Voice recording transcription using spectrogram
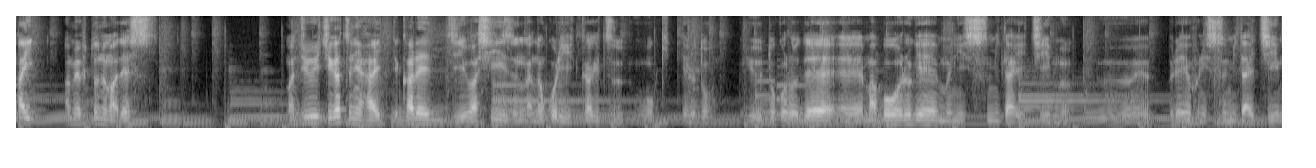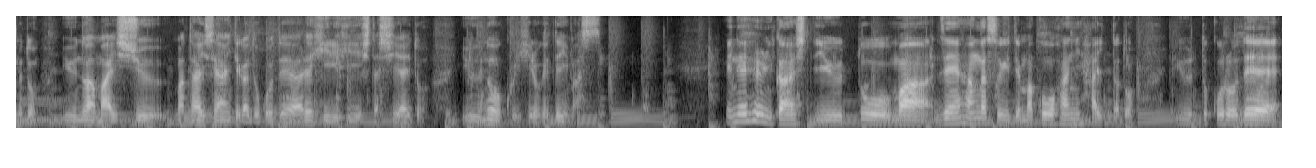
はい、アメフト沼です。まあ、11月に入ってカレッジはシーズンが残り1ヶ月を切ってるというところで、えー、まあ、ボールゲームに進みたいチームプレーオフに進みたいチームというのは毎週、まあ、対戦相手がどこであれヒリヒリした試合というのを繰り広げています。NFL に関して言うと、まあ、前半が過ぎて、まあ、後半に入ったというところで、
